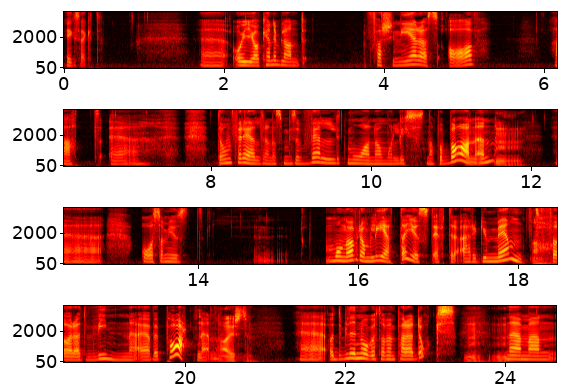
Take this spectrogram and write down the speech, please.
exakt. Eh, och jag kan ibland fascineras av att eh, de föräldrarna som är så väldigt måna om att lyssna på barnen mm. eh, och som just Många av dem letar just efter argument oh. för att vinna över partnern. Ja, just det. Eh, och det blir något av en paradox mm, mm. när man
